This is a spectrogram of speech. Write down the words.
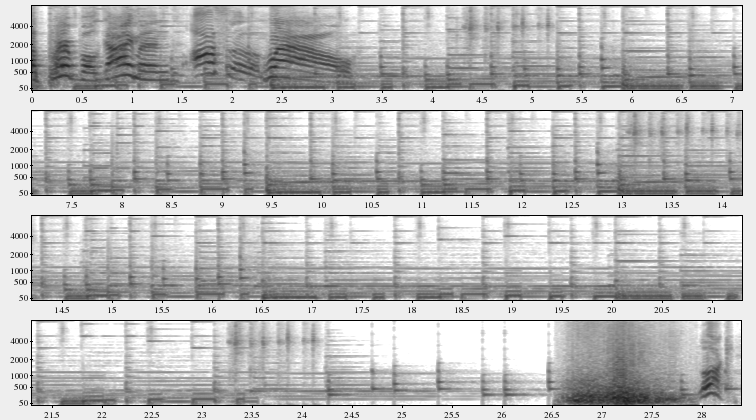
A purple diamond. Awesome. Wow. Look,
